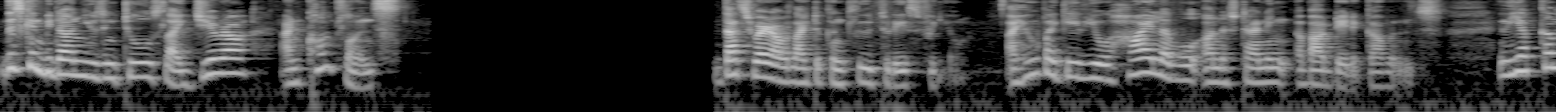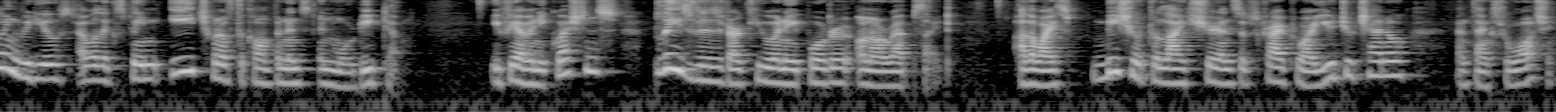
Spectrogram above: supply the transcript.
This can be done using tools like Jira and Confluence. That's where I would like to conclude today's video. I hope I gave you a high level understanding about data governance. In the upcoming videos, I will explain each one of the components in more detail. If you have any questions, please visit our Q&A portal on our website. Otherwise, be sure to like, share, and subscribe to our YouTube channel, and thanks for watching.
